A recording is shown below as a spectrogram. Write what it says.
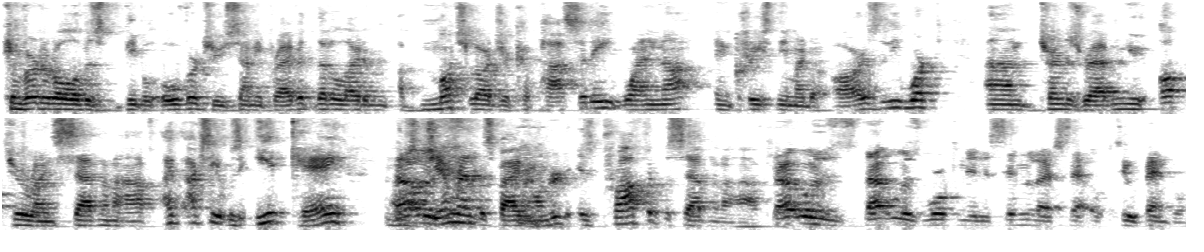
converted all of his people over to semi-private that allowed him a much larger capacity while not increasing the amount of hours that he worked and turned his revenue up to around seven and a half. I, actually, it was eight k. His gym rent was five hundred. His profit was seven and a half k. That was that was working in a similar setup to Ben Dunne.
